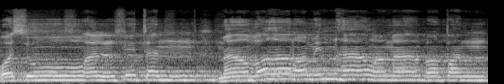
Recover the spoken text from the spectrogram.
وسوء الفتن ما ظهر منها وما بطن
